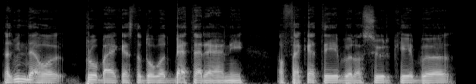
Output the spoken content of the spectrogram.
Tehát mindenhol próbálják ezt a dolgot beterelni a feketéből, a szürkéből,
